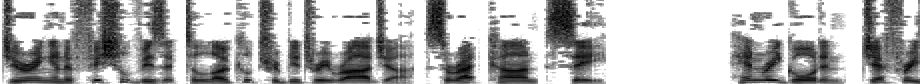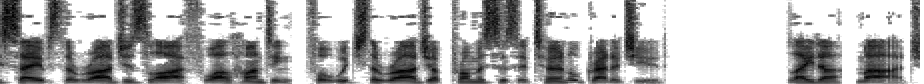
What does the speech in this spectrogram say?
During an official visit to local tributary Raja, Surat Khan c. Henry Gordon, Geoffrey saves the Raja's life while hunting, for which the Raja promises eternal gratitude. Later, Marge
